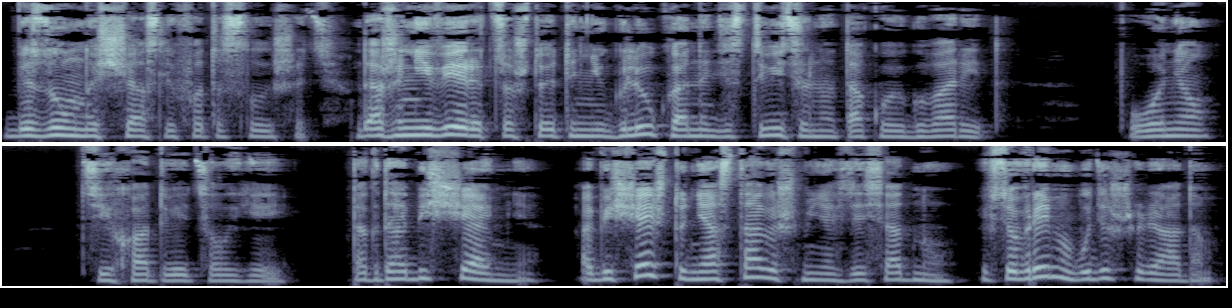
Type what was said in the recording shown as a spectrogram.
Безумно счастлив это слышать. Даже не верится, что это не глюк, и она действительно такое говорит. Понял, тихо ответил ей. Тогда обещай мне. Обещай, что не оставишь меня здесь одну, и все время будешь рядом.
